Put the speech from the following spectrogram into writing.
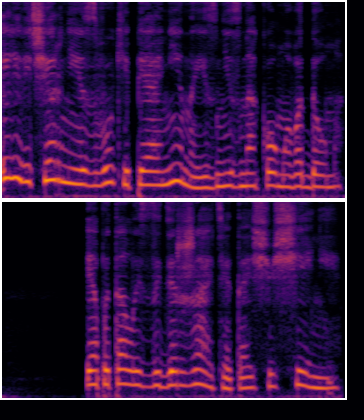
или вечерние звуки пианино из незнакомого дома. Я пыталась задержать это ощущение.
